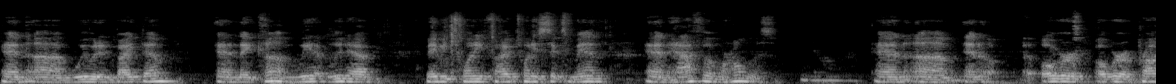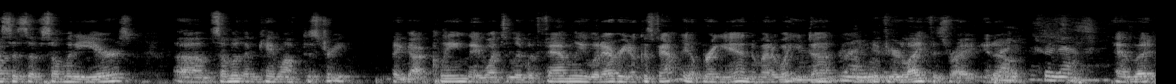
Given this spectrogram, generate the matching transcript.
and um, we would invite them, and they come. We have, we'd have maybe 25, 26 men, and half of them were homeless. And um, and over over a process of so many years, um, some of them came off the street. They got clean. They went to live with family, whatever you know, because family will bring you in no matter what you've done Right. if your life is right, you know. Right. True that. And but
